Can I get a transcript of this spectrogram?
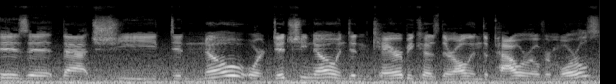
is it that she didn't know, or did she know and didn't care because they're all into power over morals?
